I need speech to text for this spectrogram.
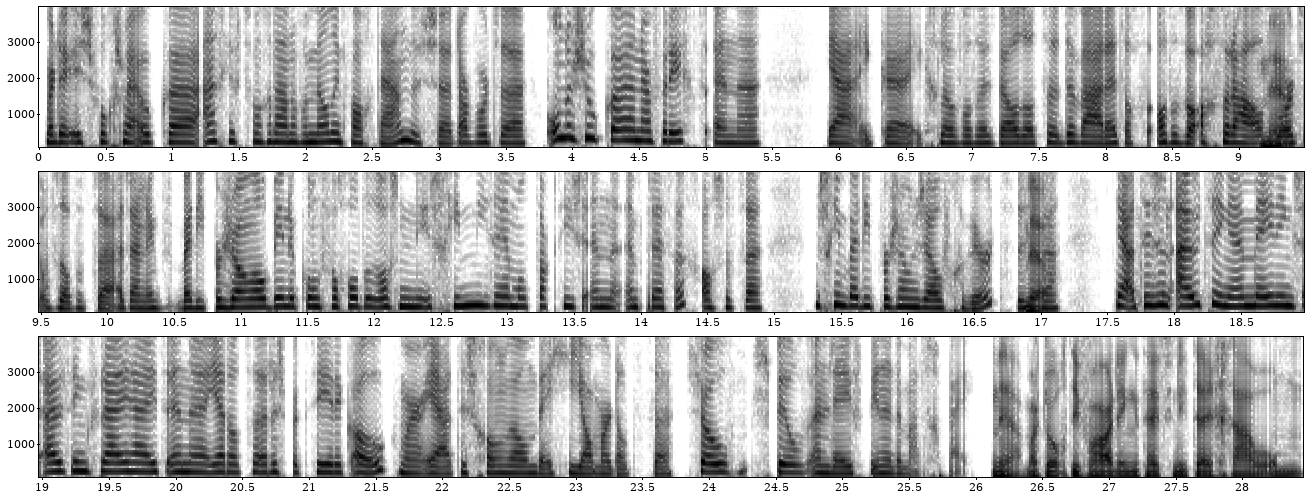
Maar er is volgens mij ook aangifte van gedaan of een melding van gedaan. Dus daar wordt onderzoek naar verricht. En ja, ik, uh, ik geloof altijd wel dat uh, de waarheid altijd wel achterhaald ja. wordt. Of dat het uh, uiteindelijk bij die persoon wel binnenkomt van god, dat was misschien niet helemaal tactisch en, en prettig. Als het misschien bij die persoon zelf gebeurt. Dus ja, ja het is een uiting en meningsuiting, vrijheid. En ja, dat respecteer ik ook. Maar ja, het is gewoon wel een beetje jammer dat het zo speelt en leeft binnen de maatschappij. Ja, maar toch die verharding, het heeft u niet tegengehouden om,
